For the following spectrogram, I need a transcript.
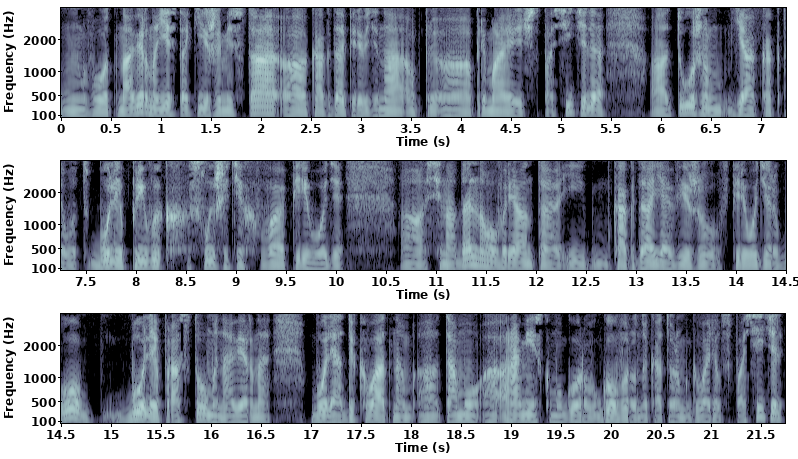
Вот. Наверное, есть такие же места, а, когда переведена прямая речь Спасителя. Тоже я как-то вот более привык слышать их в переводе а, синодального варианта, и когда я вижу в переводе РБО более простом и, наверное, более адекватном а, тому а, арамейскому говору, на котором говорил Спаситель,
